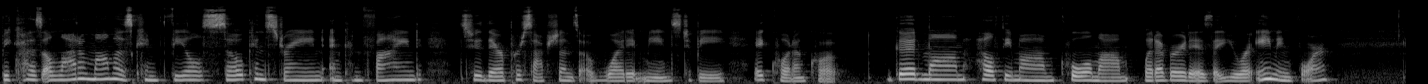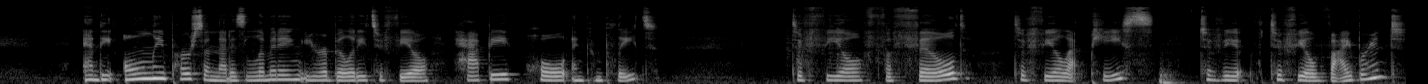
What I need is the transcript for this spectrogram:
because a lot of mamas can feel so constrained and confined to their perceptions of what it means to be a quote unquote good mom, healthy mom, cool mom, whatever it is that you are aiming for. And the only person that is limiting your ability to feel happy, whole, and complete, to feel fulfilled, to feel at peace, to feel, to feel vibrant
